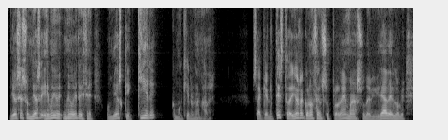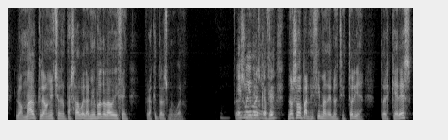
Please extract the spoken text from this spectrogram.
Dios es un Dios, y es muy, muy bonito, dice, un Dios que quiere como quiere una madre. O sea, que el texto, ellos reconocen sus problemas, sus debilidades, lo, que, lo mal que lo han hecho en el pasado, pero también por otro lado dicen, pero es que tú eres muy bueno. es muy bueno. no solo participa de nuestra historia, eres que eres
